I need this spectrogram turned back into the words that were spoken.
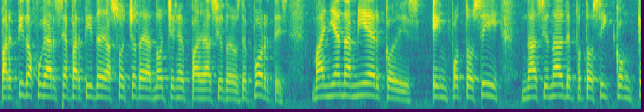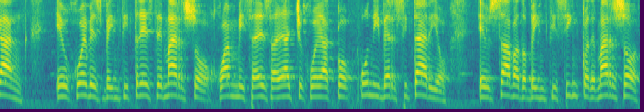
Partido a jugarse a partir de las 8 de la noche en el Palacio de los Deportes. Mañana miércoles en Potosí, Nacional de Potosí con CAN. El jueves 23 de marzo, Juan Misael Saracho juega con Universitario el sábado 25 de marzo,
